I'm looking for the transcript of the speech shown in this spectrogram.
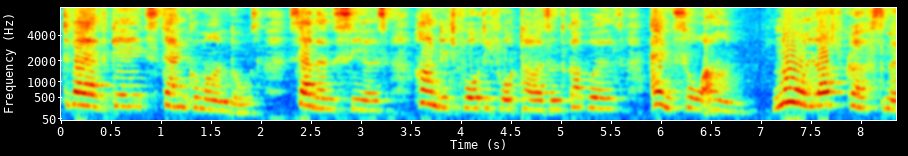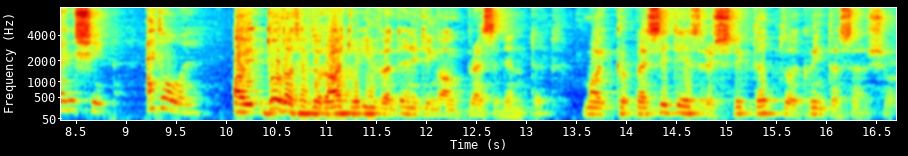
Twelve gates, ten commandos, seven seals, 144,000 couples, and so on. No Lovecraftsmanship at all. I do not have the right to invent anything unprecedented. My capacity is restricted to the quintessential.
